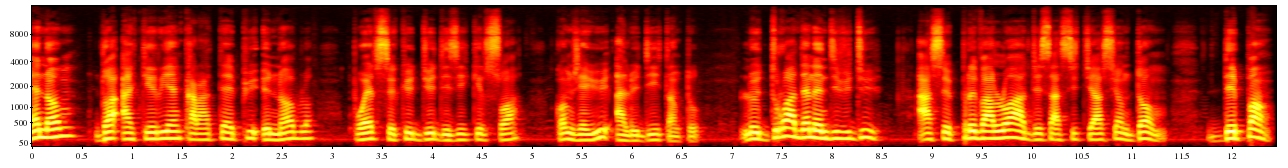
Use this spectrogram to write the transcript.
Un homme doit acquérir un caractère pur et noble pour être ce que Dieu désire qu'il soit, comme j'ai eu à le dire tantôt. Le droit d'un individu à se prévaloir de sa situation d'homme dépend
